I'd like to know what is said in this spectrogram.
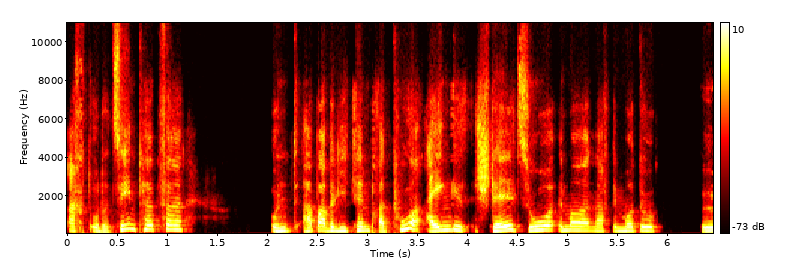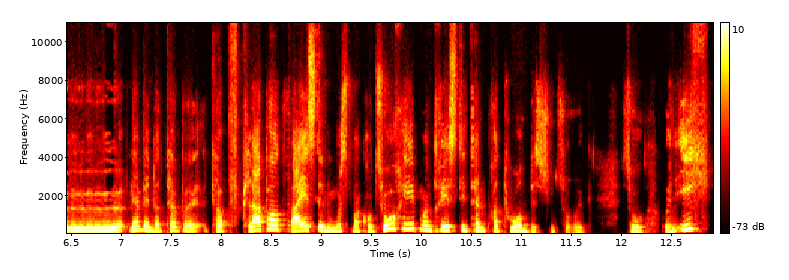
acht oder zehn Töpfe und habe aber die Temperatur eingestellt, so immer nach dem Motto, ne, wenn der Topf, Topf klappert, weißt du, du musst mal kurz hochheben und drehst die Temperatur ein bisschen zurück. So, und ich,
